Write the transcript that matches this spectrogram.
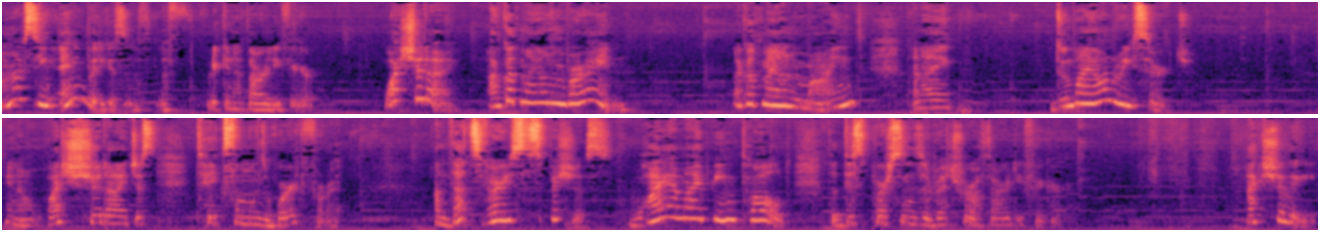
I'm not seeing anybody as a freaking authority figure. Why should I? I've got my own brain. I got my own mind and I do my own research. You know, why should I just take someone's word for it? And that's very suspicious. Why am I being told that this person is a retro authority figure? Actually,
